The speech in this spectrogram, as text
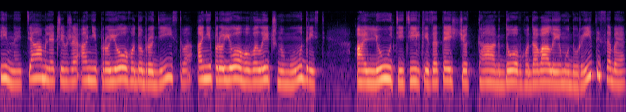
І не тямлячи вже ані про його добродійства, ані про його величну мудрість, а люті тільки за те, що так довго давали йому дурити себе,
